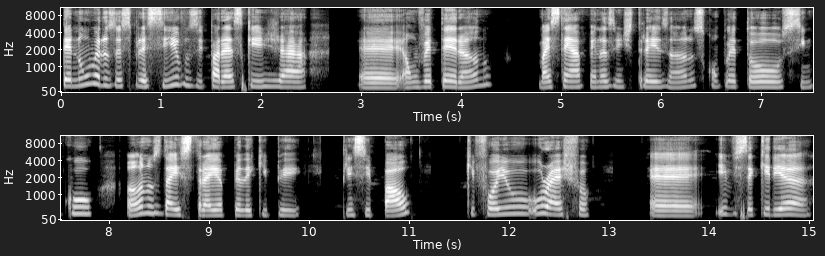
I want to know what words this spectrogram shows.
ter números expressivos e parece que já é, é um veterano, mas tem apenas 23 anos, completou cinco anos da estreia pela equipe principal, que foi o, o Rashford. É, e você queria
